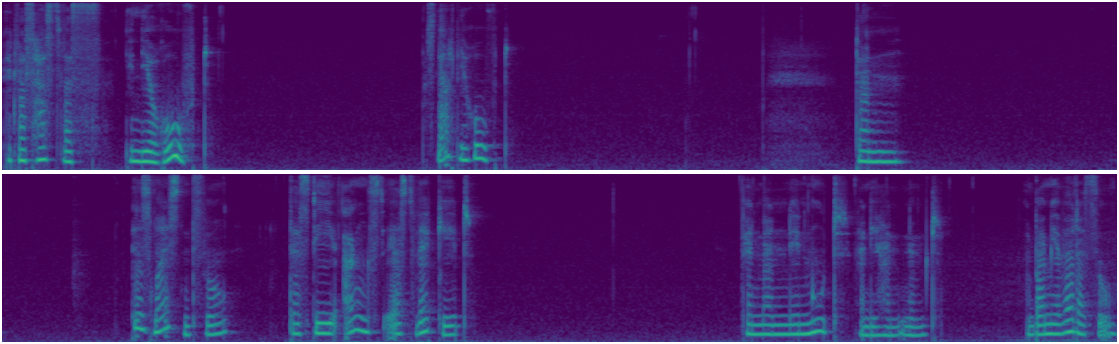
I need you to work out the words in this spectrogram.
etwas hast, was in dir ruft, was nach dir ruft, dann ist es meistens so, dass die Angst erst weggeht, wenn man den Mut an die Hand nimmt. Und bei mir war das so.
